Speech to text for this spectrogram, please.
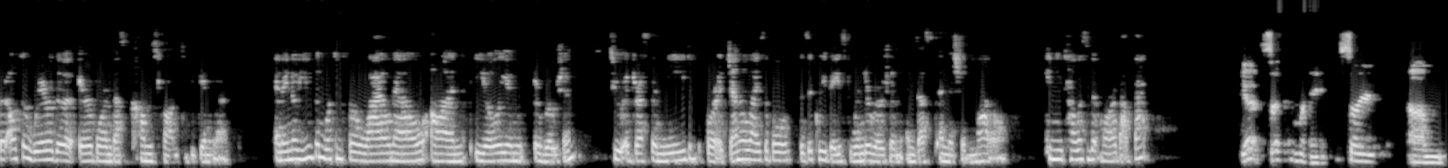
but also where the airborne dust comes from to begin with. And I know you've been working for a while now on aeolian erosion to address the need for a generalizable, physically based wind erosion and dust emission model. Can you tell us a bit more about that? Yeah, certainly. So, um,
